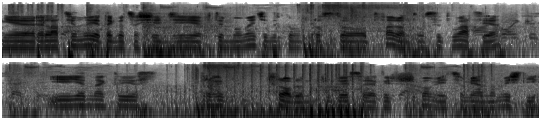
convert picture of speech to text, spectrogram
nie relacjonuję tego, co się dzieje w tym momencie, tylko po prostu odtwarzam tą sytuację. I jednak to jest trochę problem. Próbuję sobie jakoś przypomnieć, co miałem na myśli.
